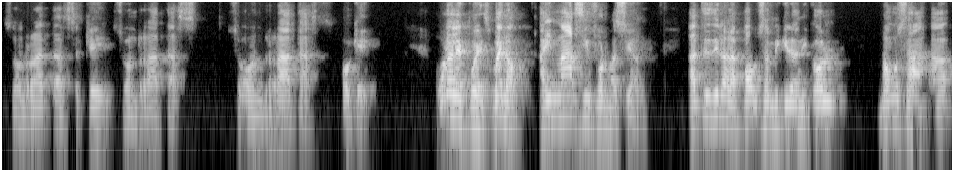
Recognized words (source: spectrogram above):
son ratas, ¿ok? Son ratas, son ratas, ok. Órale pues, bueno, hay más información. Antes de ir a la pausa, mi querida Nicole, vamos a...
